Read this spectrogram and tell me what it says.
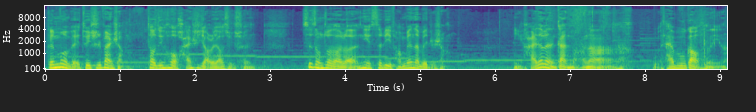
跟莫北对视半晌，到最后还是咬了咬嘴唇，自动坐到了聂斯利旁边的位置上。你还在问干嘛呢？我才不告诉你呢。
